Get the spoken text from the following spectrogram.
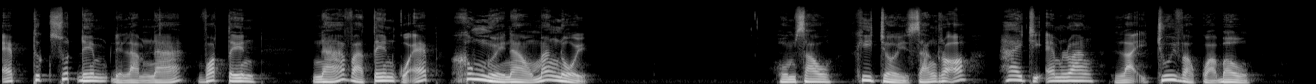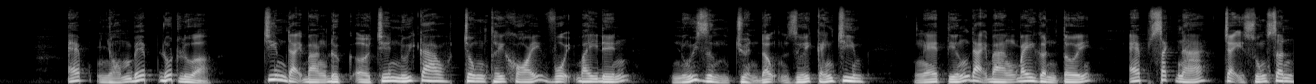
ép thức suốt đêm để làm ná, vót tên. Ná và tên của ép không người nào mang nổi. Hôm sau, khi trời sáng rõ, hai chị em Loang lại chui vào quả bầu. Ép nhóm bếp đốt lửa. Chim đại bàng đực ở trên núi cao trông thấy khói vội bay đến. Núi rừng chuyển động dưới cánh chim. Nghe tiếng đại bàng bay gần tới, ép sách ná chạy xuống sân.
